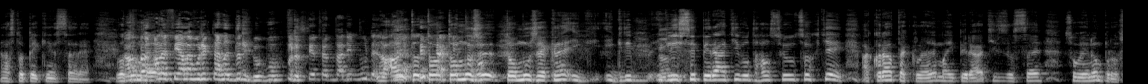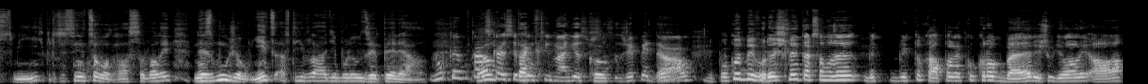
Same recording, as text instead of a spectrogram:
nás to pěkně sere. O No, tom ne- ale Fiala mu řekl tahle držu, prostě ten tady bude. No ale to, to, tomu, tomu řekne, i, i, kdy, i když si Piráti odhlasují, co chtějí. Akorát takhle mají Piráti zase, jsou jenom pro smích, protože si něco odhlasovali, nezmůžou nic a v té vládě budou dřepět dál. No to je otázka, Jo, jestli tak- budou v té vládě dřepět dál. Pokud by odešli, tak samozřejmě by, bych to chápal jako krok B, když udělali A,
